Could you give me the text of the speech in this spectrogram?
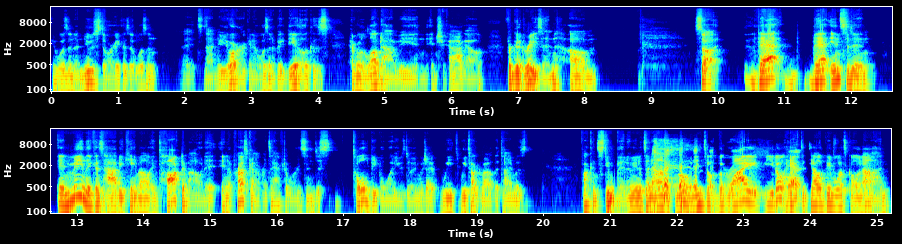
It wasn't a news story because it wasn't. It's not New York, and it wasn't a big deal because everyone loved Javy in in Chicago for good reason. Um, so that that incident, and mainly because Javy came out and talked about it in a press conference afterwards and just told people what he was doing, which I we we talked about at the time was fucking stupid. I mean, it's an honest moment. But why you don't have to tell people what's going on.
